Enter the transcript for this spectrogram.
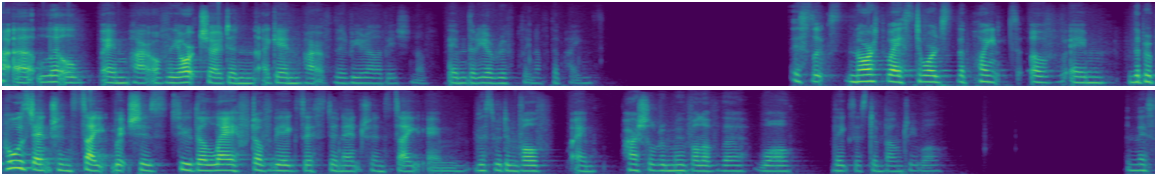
a little um, part of the orchard, and again part of the rear elevation of um, the rear roof plane of the pines. This looks northwest towards the point of um, the proposed entrance site, which is to the left of the existing entrance site. Um, this would involve um, partial removal of the wall, the existing boundary wall. And this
